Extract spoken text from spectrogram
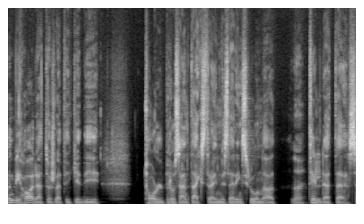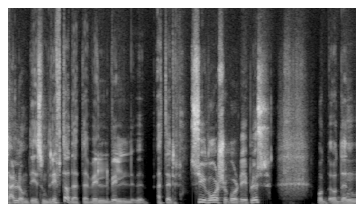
Men vi har rett og slett ikke de 12 ekstra investeringskroner Nei. til dette, selv om de som drifter dette vil, vil etter syv år så går de i pluss. Og, og den,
